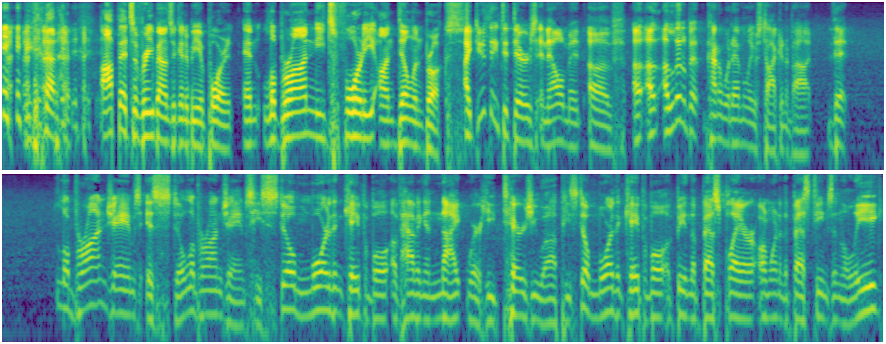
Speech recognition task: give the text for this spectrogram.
gotta, offensive rebounds are going to be important, and LeBron needs forty on Dillon Brooks." I do think that there's an element of a, a, a little bit, kind of what Emily was talking about, that LeBron James is still LeBron James. He's still more than capable of having a night where he tears you up. He's still more than capable of being the best player on one of the best teams in the league.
